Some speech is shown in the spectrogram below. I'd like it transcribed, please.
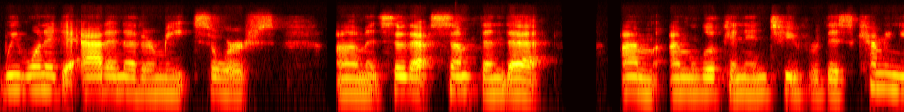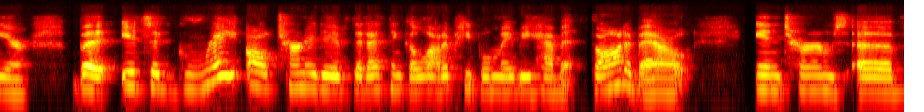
we wanted to add another meat source. Um, and so that's something that I'm I'm looking into for this coming year. But it's a great alternative that I think a lot of people maybe haven't thought about in terms of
